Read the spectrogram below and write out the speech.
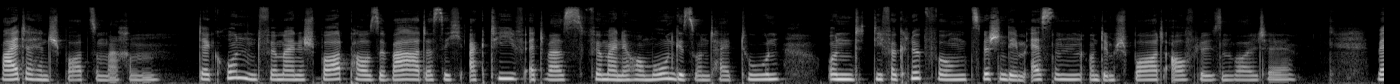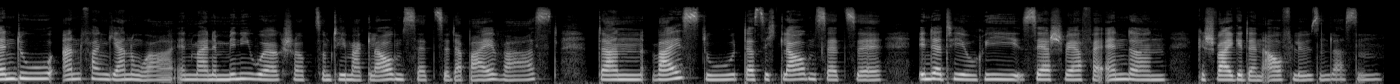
weiterhin Sport zu machen. Der Grund für meine Sportpause war, dass ich aktiv etwas für meine Hormongesundheit tun und die Verknüpfung zwischen dem Essen und dem Sport auflösen wollte. Wenn du Anfang Januar in meinem Mini-Workshop zum Thema Glaubenssätze dabei warst, dann weißt du, dass sich Glaubenssätze in der Theorie sehr schwer verändern, geschweige denn auflösen lassen.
